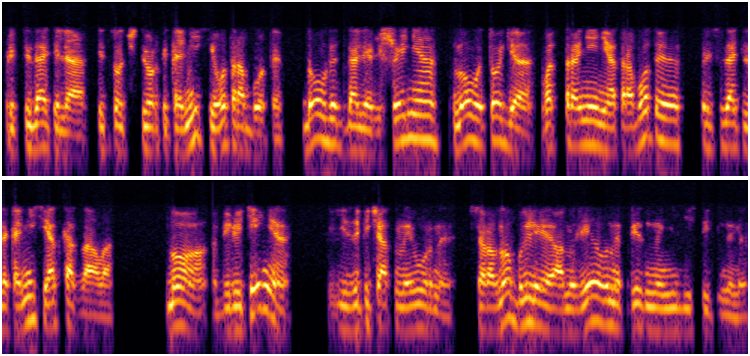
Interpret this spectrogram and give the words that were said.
председателя 504 комиссии от работы. Долго дали решение, но в итоге в отстранении от работы председателя комиссии отказала но бюллетени и запечатанные урны все равно были аннулированы, признаны недействительными.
